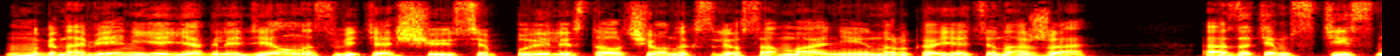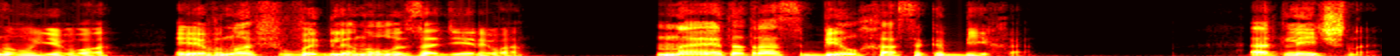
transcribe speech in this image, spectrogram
Мгновение я глядел на светящуюся пыль из толченых слез Амании на рукояти ножа, а затем стиснул его и вновь выглянул из-за дерева. На этот раз бил Хасака Биха. Отлично.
